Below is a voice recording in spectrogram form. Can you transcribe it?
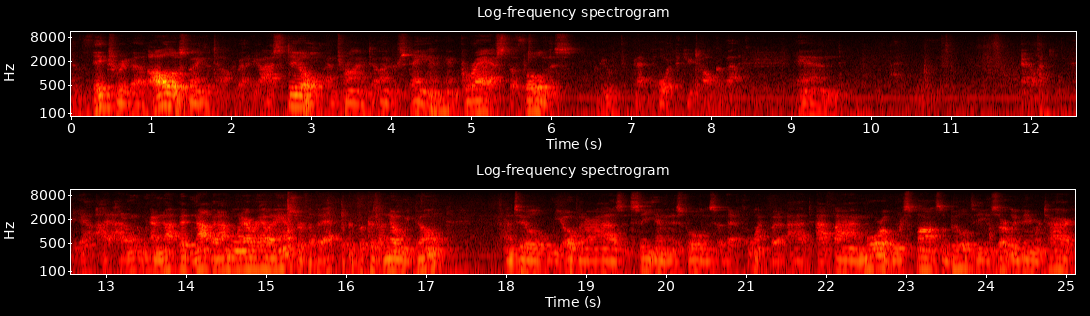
the victory of it, all those things I talk about here. I still am trying to understand mm-hmm. and grasp the fullness of that point that you talk about. And, yeah, I, I don't, I'm not that, not that I'm gonna ever have an answer for that, because, I know we don't until we open our eyes and see him in his fullness at that point. But I, I find more of a responsibility, and certainly being retired,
